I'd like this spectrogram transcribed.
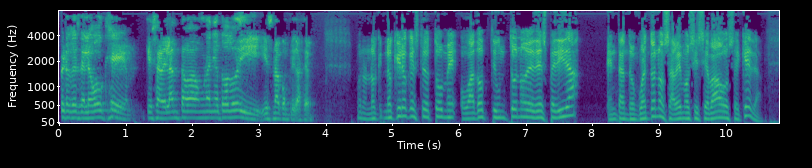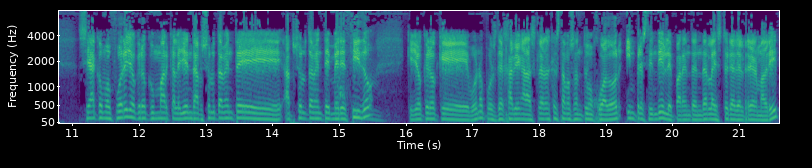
pero desde luego que, que se adelanta un año todo y, y es una complicación. Bueno, no, no, quiero que esto tome o adopte un tono de despedida en tanto en cuanto no sabemos si se va o se queda. Sea como fuere, yo creo que un marca leyenda absolutamente, absolutamente merecido que yo creo que, bueno, pues deja bien a las claras que estamos ante un jugador imprescindible para entender la historia del Real Madrid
